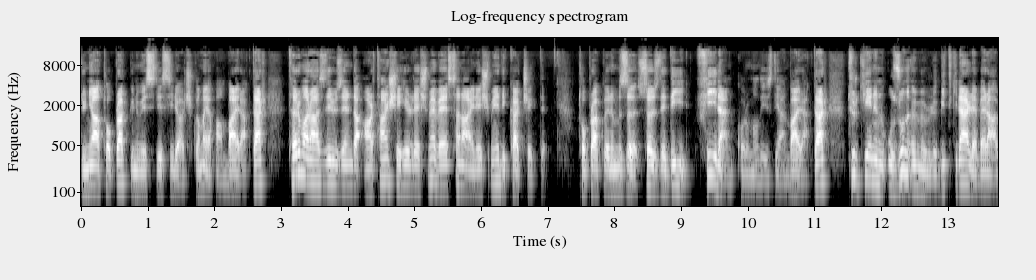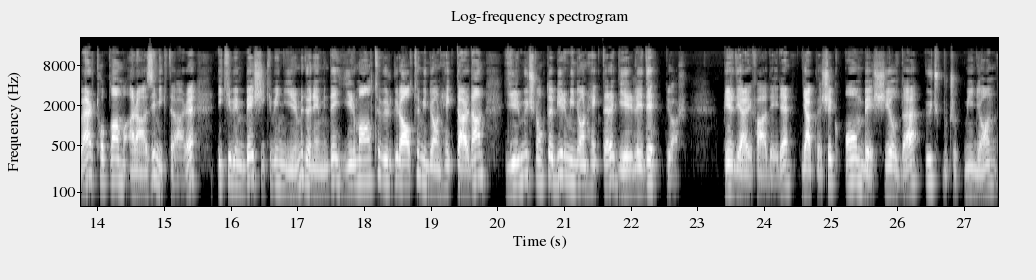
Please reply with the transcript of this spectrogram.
Dünya Toprak Günü vesilesiyle açıklama yapan Bayraktar, tarım arazileri üzerinde artan şehirleşme ve sanayileşmeye dikkat çekti topraklarımızı sözde değil fiilen korumalıyız diyen Bayraktar, Türkiye'nin uzun ömürlü bitkilerle beraber toplam arazi miktarı 2005-2020 döneminde 26,6 milyon hektardan 23,1 milyon hektara geriledi diyor. Bir diğer ifadeyle yaklaşık 15 yılda 3,5 milyon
